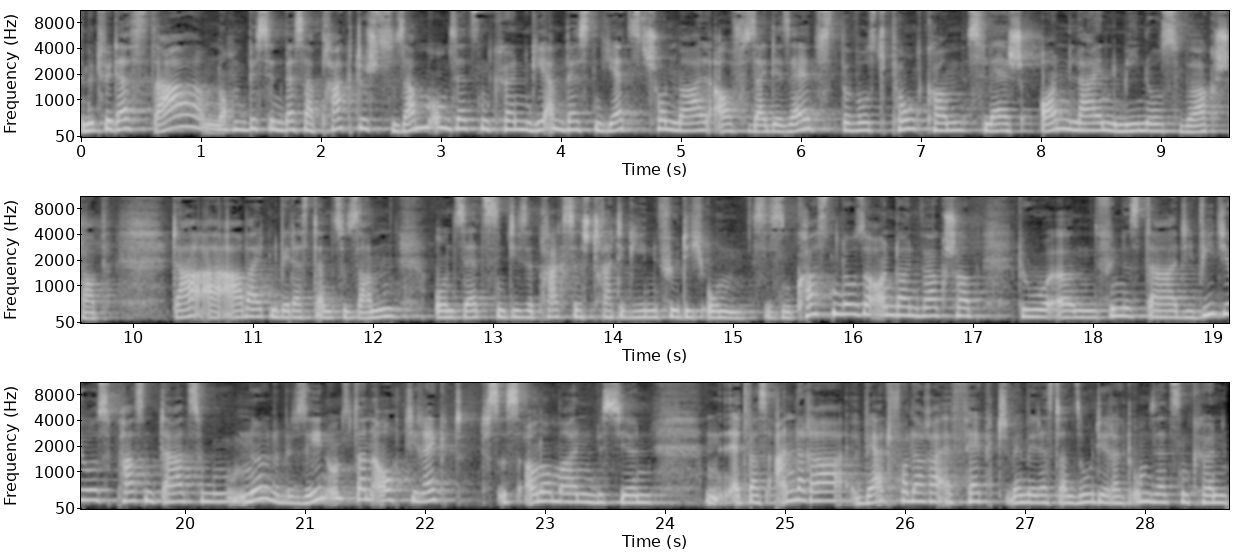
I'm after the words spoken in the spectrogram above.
Damit wir das da noch ein bisschen besser praktisch zusammen umsetzen können, geh am besten jetzt schon mal auf sei dir selbstbewusst.com slash online-workshop. Da erarbeiten wir das dann zusammen und setzen diese Praxisstrategien für dich um. Es ist ein kostenloser Online-Workshop. Du ähm, findest da die Videos passend dazu. Ne? Wir sehen uns dann auch direkt. Das ist auch nochmal ein bisschen ein etwas anderer, wertvollerer Effekt, wenn wir das dann so direkt umsetzen können.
